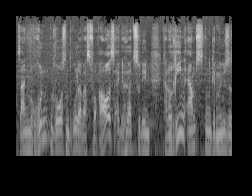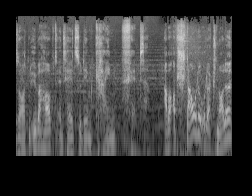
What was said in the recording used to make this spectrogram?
seinem runden großen Bruder was voraus. Er gehört zu den kalorienärmsten Gemüsesorten überhaupt, enthält zudem kein Fett. Aber ob Staude oder Knolle,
